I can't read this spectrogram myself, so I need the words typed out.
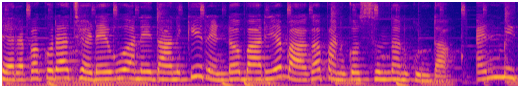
చెరపకుర చెడేవు అనే దానికి రెండో భార్య బాగా పనికొస్తుంది అనుకుంటా అండ్ మీ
